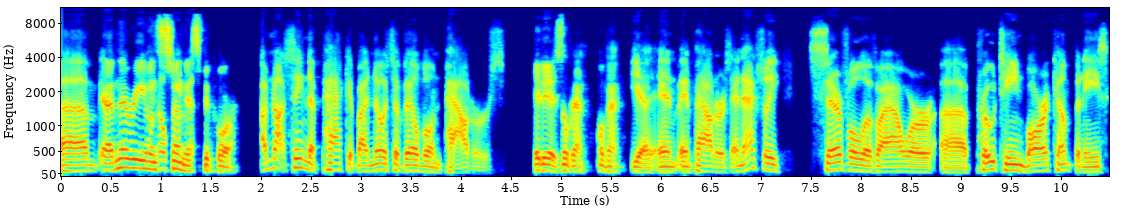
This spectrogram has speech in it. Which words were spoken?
Um, I've never even seen this before. I've not seen the packet, but I know it's available in powders. It is okay. Okay. Yeah, and, and powders, and actually several of our uh, protein bar companies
